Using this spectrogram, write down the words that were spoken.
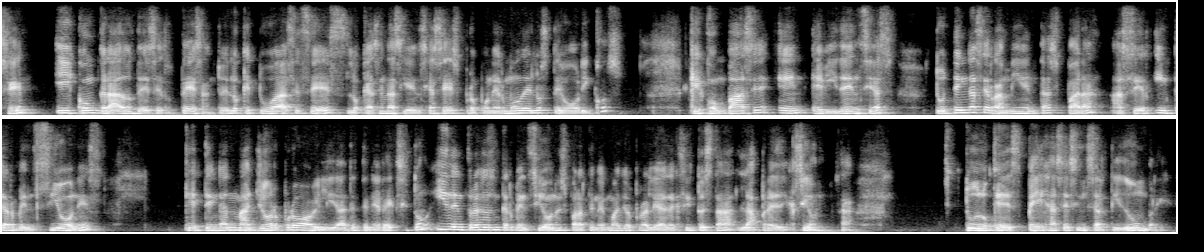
¿sí? Y con grados de certeza. Entonces lo que tú haces es, lo que hacen las ciencias es proponer modelos teóricos que con base en evidencias tú tengas herramientas para hacer intervenciones que tengan mayor probabilidad de tener éxito y dentro de esas intervenciones para tener mayor probabilidad de éxito está la predicción. O sea, tú lo que despejas es incertidumbre.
